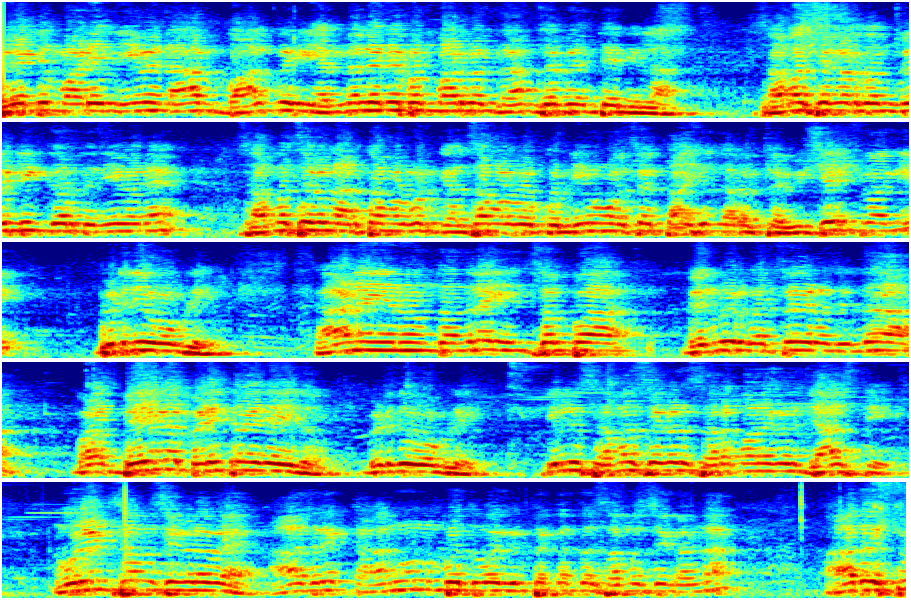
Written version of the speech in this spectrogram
ಭೇಟಿ ಮಾಡಿ, ನೀವೇ ನಾನ್ ಬಾಲ್ಕರಿ ಎಂ ಎಲ್ ಎನೇ ಬಂದು ಮಾಡ್ಬೇಕು ಗ್ರಾಮ ಸಭೆ ಅಂತೇನಿಲ್ಲ ಒಂದು ಮೀಟಿಂಗ್ ಕರೆದು ನೀವೇನೆ ಸಮಸ್ಯೆಗಳನ್ನ ಅರ್ಥ ಮಾಡ್ಕೊಂಡು ಕೆಲಸ ಮಾಡಬೇಕು. ನೀವು ಅಷ್ಟೇ, ತಹಶೀಲ್ದಾರ್ ಅಷ್ಟೇ. ವಿಶೇಷವಾಗಿ ಬಿಡದಿ ಹೋಗ್ಲಿ ಕಾರಣ ಏನು ಅಂತಂದ್ರೆ, ಇದು ಸ್ವಲ್ಪ ಬೆಂಗಳೂರಿಗೆ ಹತ್ರ ಇರೋದ್ರಿಂದ ಬಹಳ ಬೇಗ ಬೆಳೀತಾ ಇದೆ ಇದು. ಬಿಡದಿ ಹೋಗ್ಲಿ. ಇಲ್ಲಿ ಸಮಸ್ಯೆಗಳು, ಸರಮಾಲೆಗಳು ಜಾಸ್ತಿ. ನೂರೆಂಟು ಸಮಸ್ಯೆಗಳಿವೆ. ಆದ್ರೆ ಕಾನೂನುಬದ್ಧವಾಗಿರ್ತಕ್ಕಂಥ ಸಮಸ್ಯೆಗಳನ್ನ ಆದಷ್ಟು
